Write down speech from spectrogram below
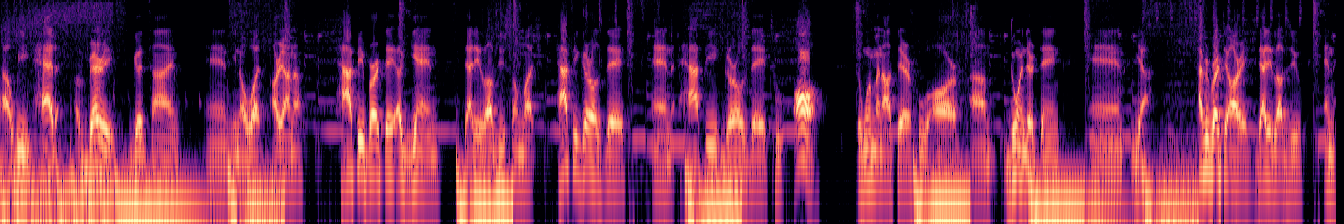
uh, we had a very good time, and you know what, Ariana, Happy birthday again. Daddy loves you so much. Happy Girls' Day and happy Girls' Day to all the women out there who are um, doing their thing. And yeah, happy birthday, Ari. Daddy loves you. And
